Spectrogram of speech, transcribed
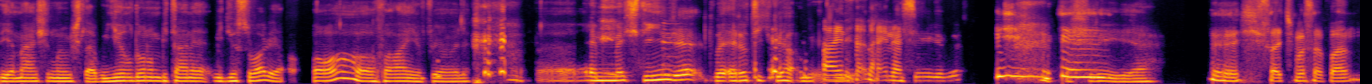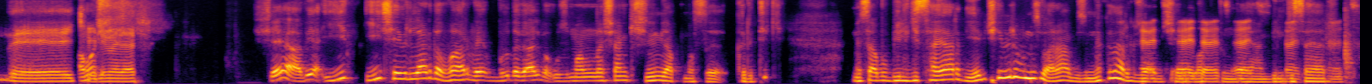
diye mentionlamışlar. Bu Yıldon'un bir tane videosu var ya. Oo falan yapıyor öyle. Ee, Emmeç deyince ve erotik bir, Aynen, bir aynen. isim gibi. Aşırı iyi ya. Saçma sapan e, Ama kelimeler. Şey abi ya iyi iyi çeviriler de var ve burada galiba uzmanlaşan kişinin yapması kritik. Mesela bu bilgisayar diye bir çevirimiz var abi bizim. Ne kadar güzel bir Evet, şey evet, baktığında evet, yani bilgisayar. evet, evet.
